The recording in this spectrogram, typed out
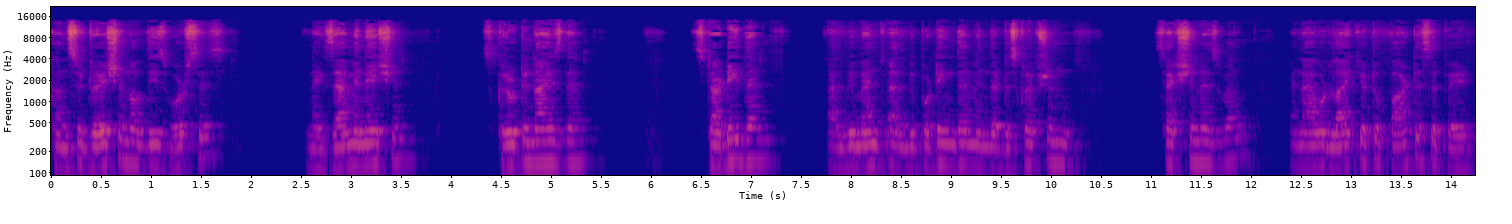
consideration of these verses, an examination, scrutinize them, study them. I'll be I'll be putting them in the description section as well, and I would like you to participate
